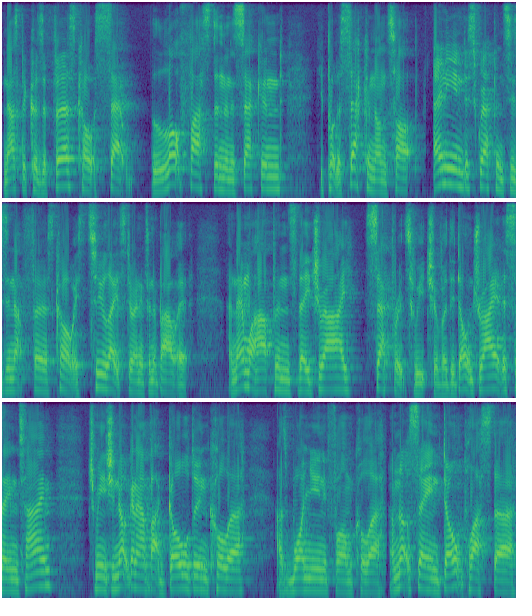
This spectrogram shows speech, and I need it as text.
And that's because the first coat set a lot faster than the second. You put the second on top. Any indiscrepancies in that first coat, it's too late to do anything about it. And then what happens, they dry separate to each other. They don't dry at the same time, which means you're not gonna have that golden color as one uniform color. I'm not saying don't plaster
